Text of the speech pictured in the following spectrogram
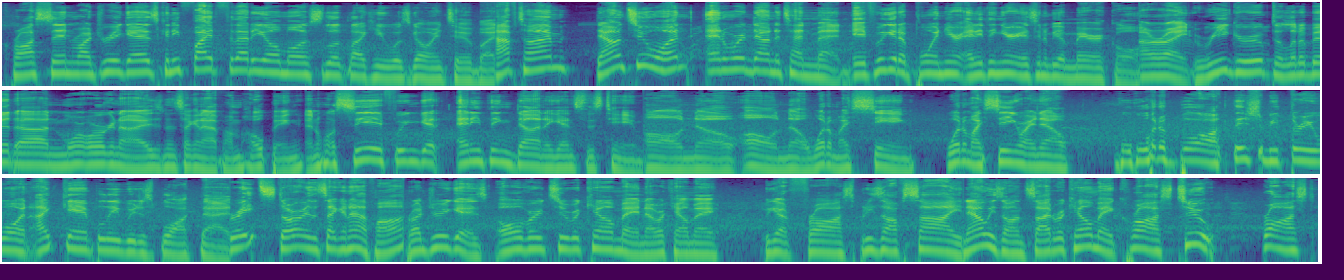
cross in Rodriguez. Can he fight for that? He almost looked like he was going to, but halftime down 2-1 and we're down to 10 men. If we get a point here, anything here is going to be a miracle. All right, regrouped a little bit uh, more organized in the second half, I'm hoping, and we'll see if we can get anything done against this team. Oh no, oh no, what am I seeing? What am I seeing right now? What a block. This should be 3-1. I can't believe we just blocked that. Great start in the second half, huh? Rodriguez over to Riquelme. Now Riquelme. We got Frost, but he's offside. Now he's onside. Riquelme cross two. Frost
